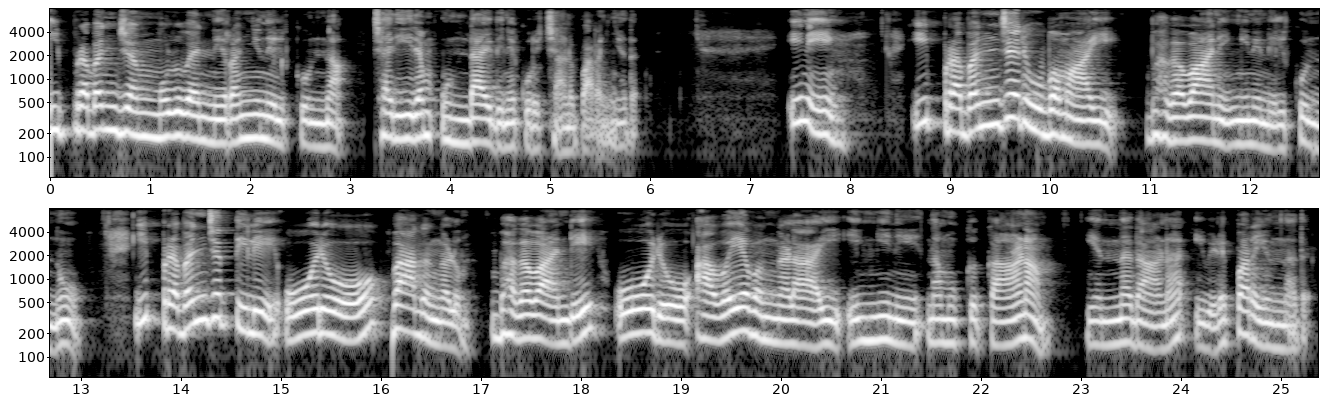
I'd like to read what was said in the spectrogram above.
ഈ പ്രപഞ്ചം മുഴുവൻ നിറഞ്ഞു നിൽക്കുന്ന ശരീരം ഉണ്ടായതിനെ കുറിച്ചാണ് പറഞ്ഞത്. ഇനി ഈ പ്രപഞ്ചരൂപമായി ഭഗവാൻ എങ്ങനെ നിൽക്കുന്നു. ഈ പ്രപഞ്ചത്തിലെ ഓരോ ഭാഗങ്ങളും ഭഗവാന്റെ ഓരോ അവയവങ്ങളായി എങ്ങനെ നമുക്ക് കാണാം എന്നതാണ് ഇവിടെ പറയുന്നത്.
